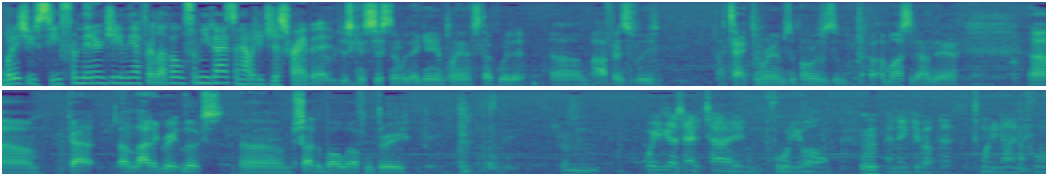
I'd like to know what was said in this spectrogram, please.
What did you see from the energy and the effort level from you guys, and how would you describe it? They were just consistent with their game plan, stuck with it. Um, offensively, attacked the rims. Sabonis was a, a monster down there. Um, got a lot of great looks. Um, shot the ball well from three. From well, you guys had it tied 40 all, Mm-hmm. and then give up that 29 to 4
